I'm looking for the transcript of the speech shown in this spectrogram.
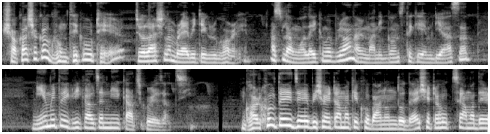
সকাল সকাল ঘুম থেকে উঠে চলে আসলাম র্যাবিট ঘরে। আসসালামু আলাইকুম এভরিওয়ান আমি মানিকগঞ্জ থেকে এমডি আসাদ নিয়মিত এগ্রিকালচার নিয়ে কাজ করে যাচ্ছি। ঘর খুলতেই যে বিষয়টা আমাকে খুব আনন্দ দেয় সেটা হচ্ছে আমাদের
